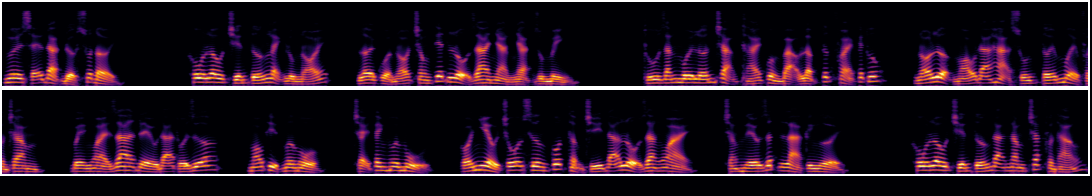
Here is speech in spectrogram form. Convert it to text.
ngươi sẽ đạt được suốt đời. Khô lâu chiến tướng lạnh lùng nói, lời của nó trong tiết lộ ra nhàn nhạt dùng mình. Thú rắn môi lớn trạng thái cuồng bạo lập tức phải kết thúc, nó lượng máu đã hạ xuống tới 10%, bề ngoài da đều đã thối giữa, máu thịt mơ hồ, chảy tanh hôi mủ, có nhiều chỗ xương cốt thậm chí đã lộ ra ngoài, trắng lếu rất là kinh người. Khô lâu chiến tướng đã nắm chắc phần thắng,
